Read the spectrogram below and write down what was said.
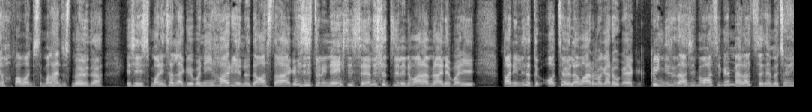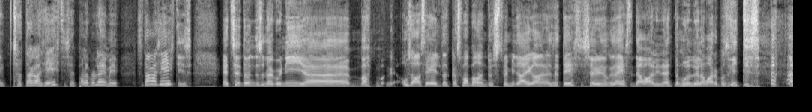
noh, vabandust, et ma lähen sinust mööda. ja siis ma olin sellega juba nii harjunud aasta aega ja siis tulin Eestisse ja lihtsalt selline vanem naine pani, pani lihtsalt otse üle varva käruga ja kõndis edasi, ma vaatasin emmele otsa ja ma ütlesin, ei, sa oled tagasi Eestis, et pole probleemi, sa oled tagasi Eestis. et see tundus nagu nii äh,, noh, USA-s eeldad kas vabandust või mida iganes, et Eestis see oli nagu täiesti tavaline, et ta mul üle varba sõitis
